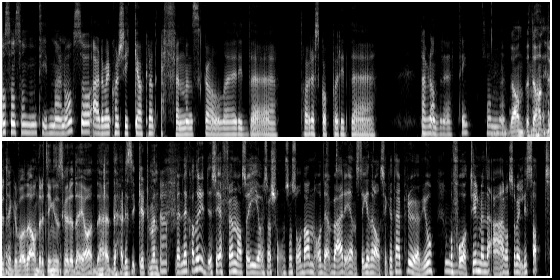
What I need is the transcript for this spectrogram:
Og sånn som tiden er nå, så er det vel kanskje ikke akkurat FN men skal eh, rydde Ta og røske opp og rydde Det er vel andre ting som eh, det andre, det, Du tenker på det andre ting du skal rydde? Ja, det, det, er det sikkert, men ja. Men det kan ryddes i FN, altså i organisasjonen som sådan, og det, hver eneste generalsekretær prøver jo mm. å få til, men det er også veldig satt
